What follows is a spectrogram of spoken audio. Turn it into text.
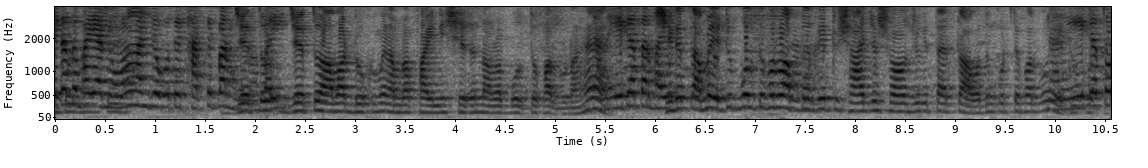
এটা তো ভাই আমি অনলাইন জগতে ছাড়তে পারব না যেহেতু যেহেতু আমার ডকুমেন্ট আমরা পাইনি সেজন্য আমরা বলতে পারব না হ্যাঁ? এটা তার ভাই- সেক্ষেত্রে আমরা এটুকু বলতে পারব আপনাকে একটু সাহায্য সহযোগিতা একটু আবেদন করতে পারব এটা তো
